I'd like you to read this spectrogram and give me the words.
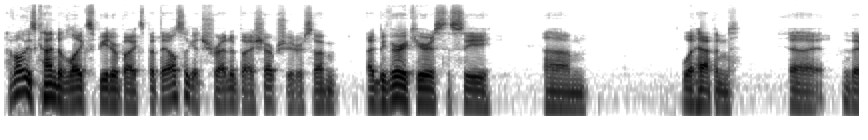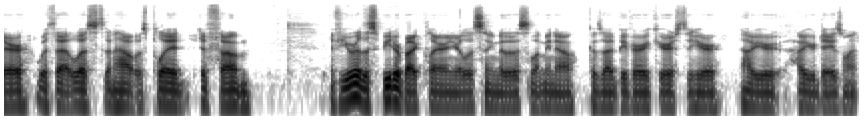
I've always kind of liked speeder bikes, but they also get shredded by a sharpshooter. So I'm I'd be very curious to see um, what happened uh, there with that list and how it was played. If um, if you were the speeder bike player and you're listening to this, let me know because I'd be very curious to hear how your how your days went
